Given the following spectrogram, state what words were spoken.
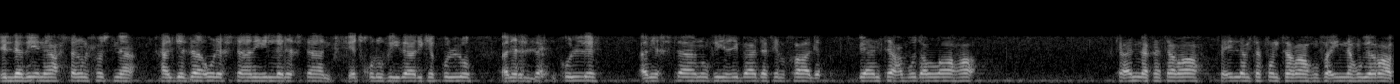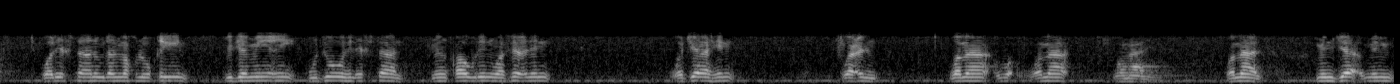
للذين أحسنوا الحسنى. هل جزاء الإحسان إلا الإحسان؟ يدخل في ذلك كله الإحسان كله الإحسان في عبادة الخالق بأن تعبد الله كأنك تراه فإن لم تكن تراه فإنه يراك. والإحسان إلى المخلوقين بجميع وجوه الإحسان من قول وفعل وجاه وعلم. وما وما ومال. ومال. من جاء من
